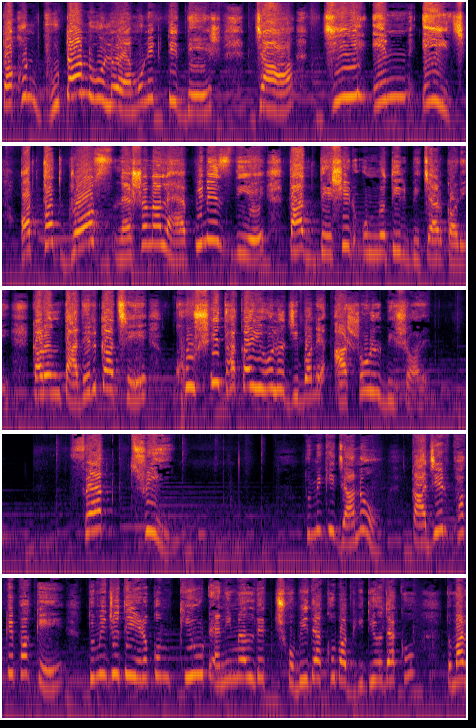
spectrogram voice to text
তখন ভুটান হলো এমন একটি দেশ যা জিএনএইচ অর্থাৎ গ্রস ন্যাশনাল হ্যাপিনেস দিয়ে তার দেশের উন্নতির বিচার করে। কারণ তাদের কাছে খুশি থাকাই হলো জীবনে আসল বিষয়। ফ্যাক্ট থ্রি তুমি কি জানো, কাজের ফাঁকে ফাঁকে তুমি যদি এরকম কিউট অ্যানিমালদের ছবি দেখো বা ভিডিও দেখো, তোমার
